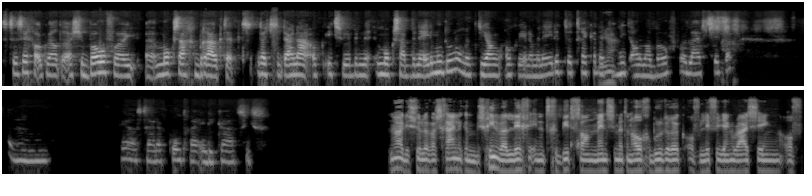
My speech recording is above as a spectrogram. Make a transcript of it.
ze zeggen ook wel dat als je boven uh, moxa gebruikt hebt, dat je daarna ook iets weer bene moxa beneden moet doen om het yang ook weer naar beneden te trekken, dat ja. het niet allemaal boven blijft zitten. Um, ja, zijn er contra-indicaties? Nou, die zullen waarschijnlijk en misschien wel liggen in het gebied van mensen met een hoge bloeddruk of liver yang rising of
